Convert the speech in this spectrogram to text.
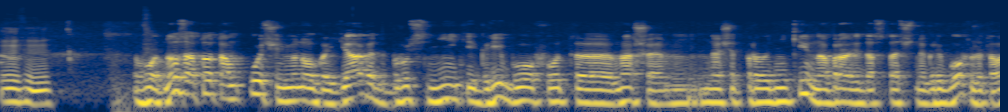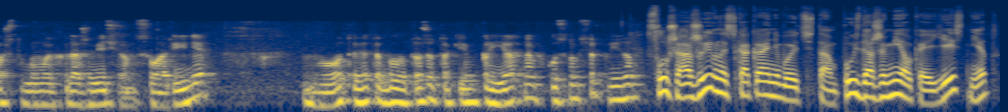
Угу. Вот. Но зато там очень много ягод, брусники, грибов. Вот э, наши значит, проводники набрали достаточно грибов для того, чтобы мы их даже вечером сварили. Вот, и это было тоже таким приятным, вкусным сюрпризом. Слушай, а живность какая-нибудь там, пусть даже мелкая, есть, нет?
